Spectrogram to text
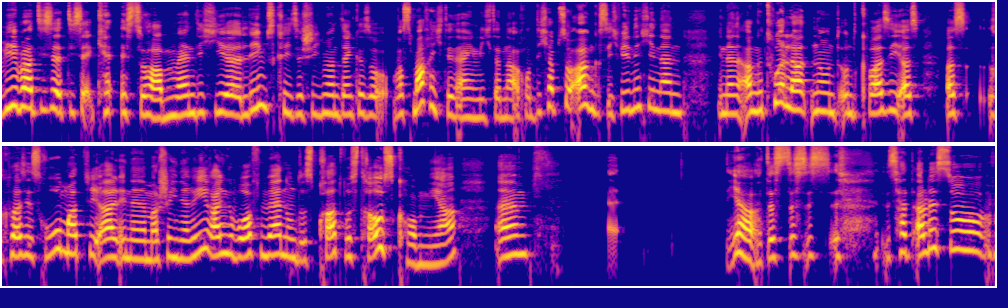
wie immer diese, diese Erkenntnis zu haben, wenn ich hier Lebenskrise schiebe und denke so, was mache ich denn eigentlich danach? Und ich habe so Angst, ich will nicht in, ein, in eine Agentur landen und, und quasi als, als quasi als Rohmaterial in eine Maschinerie reingeworfen werden und das Bratwurst rauskommen, ja. Ähm, äh, ja, das, das ist, es hat alles so,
